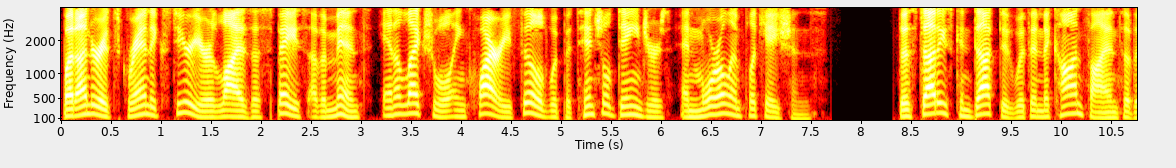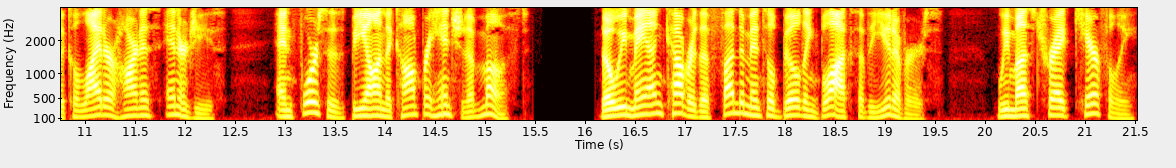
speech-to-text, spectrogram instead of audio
but under its grand exterior lies a space of immense intellectual inquiry filled with potential dangers and moral implications. The studies conducted within the confines of the collider harness energies and forces beyond the comprehension of most. Though we may uncover the fundamental building blocks of the universe, we must tread carefully,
